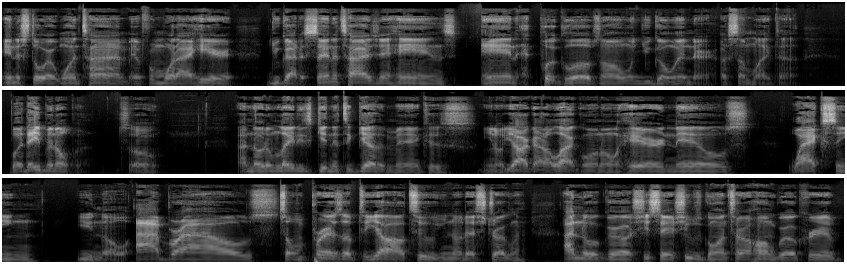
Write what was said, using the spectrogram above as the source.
in the store at one time. And from what I hear, you got to sanitize your hands and put gloves on when you go in there or something like that. But they've been open. So I know them ladies getting it together, man, because, you know, y'all got a lot going on hair, nails, waxing, you know, eyebrows. So prayers up to y'all, too, you know, that's struggling. I know a girl, she said she was going to her homegirl crib.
